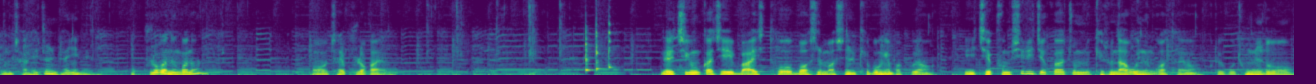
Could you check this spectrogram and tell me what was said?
좀 잘 해주는 편이네요. 어, 굴러가는 거는 어, 잘 굴러가요. 네, 지금까지 마이스토 머슬머신을 개봉해 봤고요. 이 제품 시리즈가 좀 계속 나오고 있는 것 같아요. 그리고 종류도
